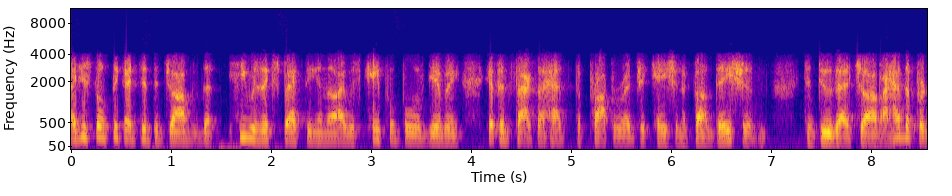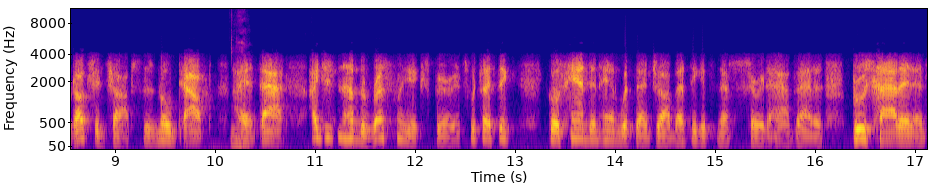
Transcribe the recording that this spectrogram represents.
I just don't think I did the job that he was expecting and that I was capable of giving. If in fact I had the proper education and foundation to do that job, I had the production chops. There's no doubt I had that. I just didn't have the wrestling experience, which I think goes hand in hand with that job. I think it's necessary to have that. And Bruce had it, and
